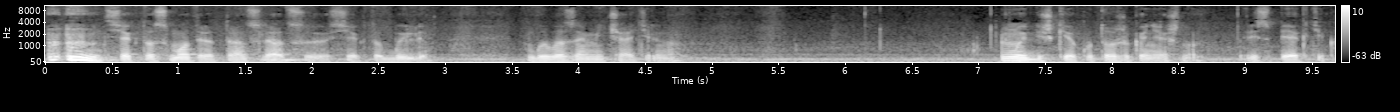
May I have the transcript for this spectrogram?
все, кто смотрят трансляцию, все, кто были. Было замечательно. Ну и Бишкеку тоже, конечно. Респектик.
